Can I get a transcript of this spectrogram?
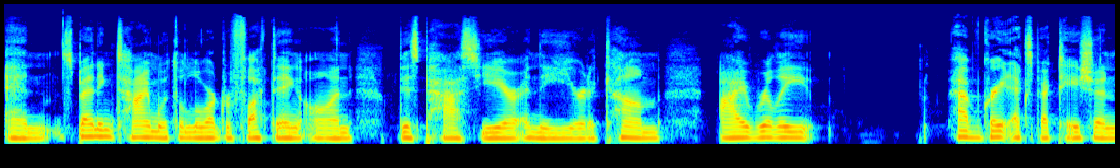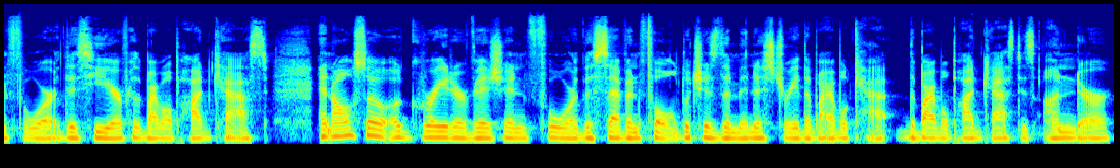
and spending time with the Lord, reflecting on this past year and the year to come. I really have great expectation for this year for the Bible podcast and also a greater vision for the sevenfold, which is the ministry the Bible cat the Bible podcast is under.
